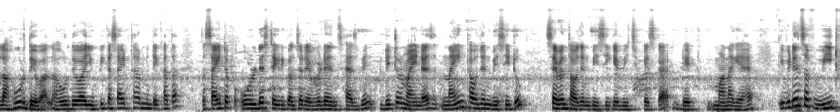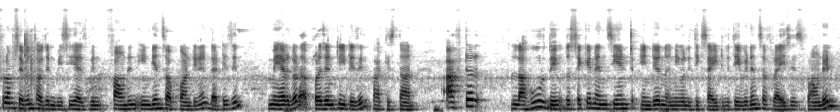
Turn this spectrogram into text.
Lahuradewa Lahuradewa यूपी का साइट था, हमने देखा था। The site of oldest agriculture evidence has been determined as nine thousand B C to seven thousand B C के बीच का इसका डेट माना गया है। Evidence of wheat from 7000 BC has been found in Indian subcontinent that is in Mehergarh. Presently it is in Pakistan. After Lahore Dev, the second ancient Indian Neolithic site with evidence of rice is found in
